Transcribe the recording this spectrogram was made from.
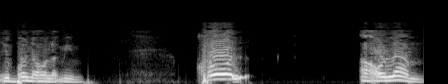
ריבון העולמים. כל העולם,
